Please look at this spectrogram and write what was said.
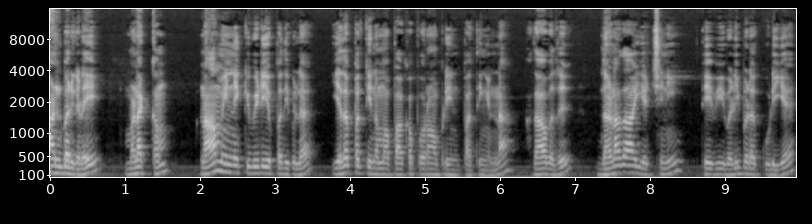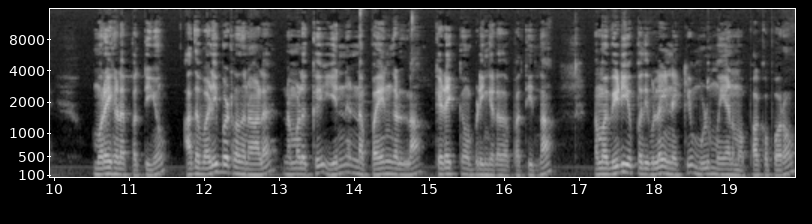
அன்பர்களே வணக்கம். நாம் இன்றைக்கி வீடியோ பதிவில் எதை பற்றி நம்ம பார்க்க போகிறோம் அப்படின்னு பார்த்தீங்கன்னா அதாவது தனதா யட்சினி தேவி வழிபடக்கூடிய முறைகளை பற்றியும் அதை வழிபடுறதுனால நம்மளுக்கு என்னென்ன பயன்கள்லாம் கிடைக்கும் அப்படிங்கிறத பற்றி தான் நம்ம வீடியோ பதிவில் இன்றைக்கி முழுமையாக நம்ம பார்க்க போகிறோம்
